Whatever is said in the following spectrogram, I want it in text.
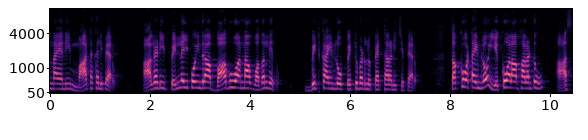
ఉన్నాయని మాట కలిపారు. ఆల్రెడీ పెళ్ళైపోయిందిరా బాబు అన్నా వదల్లేదు. బిట్ కాయిన్లో పెట్టుబడులు పెట్టాలని చెప్పారు. తక్కువ టైంలో ఎక్కువ లాభాలంటూ ఆశ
